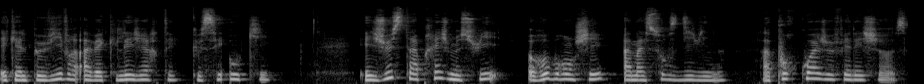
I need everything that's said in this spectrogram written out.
et qu'elle peut vivre avec légèreté, que c'est ok. Et juste après je me suis rebranchée à ma source divine, à pourquoi je fais les choses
